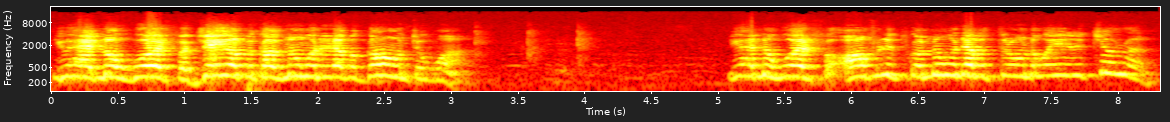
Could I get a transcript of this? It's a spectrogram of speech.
you had no word for jail because no one had ever gone to one. You had no word for orphanage because no one ever thrown away any children.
